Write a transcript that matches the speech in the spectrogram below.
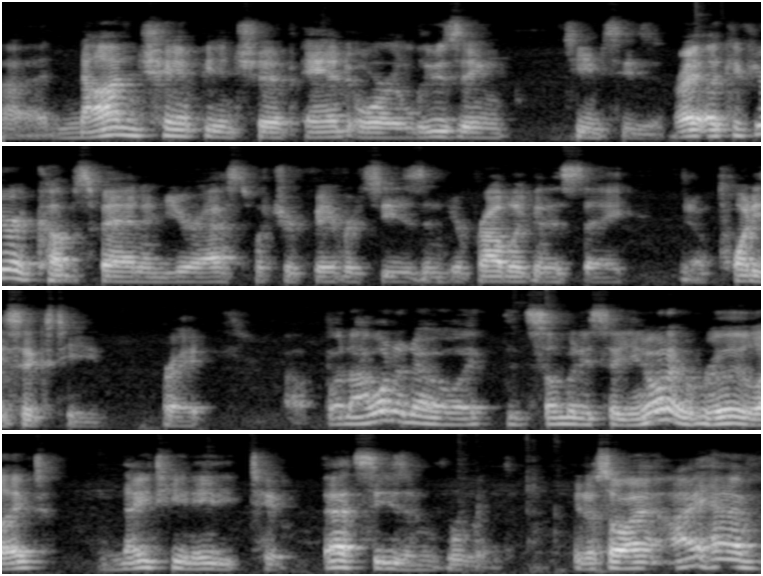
uh, non-championship and or losing team season? Right, like if you're a Cubs fan and you're asked what's your favorite season, you're probably going to say you know 2016, right? Uh, but I want to know like did somebody say you know what I really liked 1982? That season ruled. You know, so I, I have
